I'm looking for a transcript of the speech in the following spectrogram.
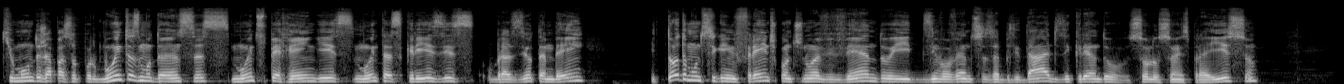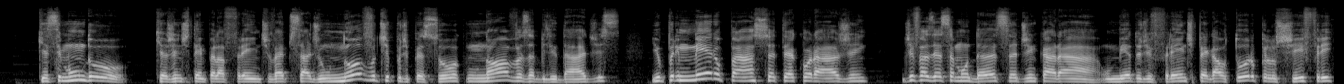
que o mundo já passou por muitas mudanças, muitos perrengues, muitas crises, o Brasil também, e todo mundo seguiu em frente, continua vivendo e desenvolvendo suas habilidades e criando soluções para isso. Que esse mundo que a gente tem pela frente vai precisar de um novo tipo de pessoa com novas habilidades, e o primeiro passo é ter a coragem de fazer essa mudança, de encarar o medo de frente, pegar o touro pelo chifre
